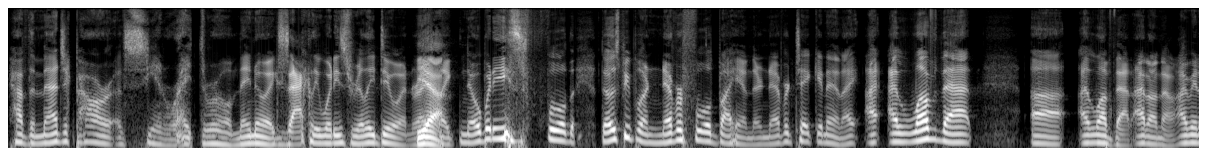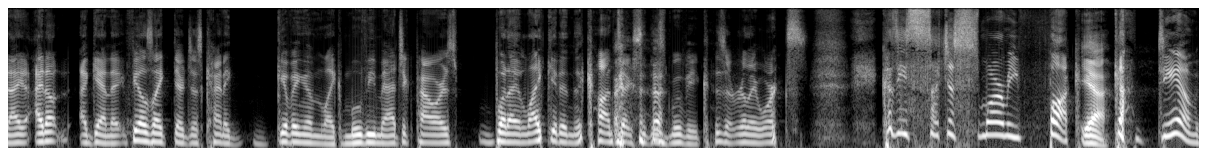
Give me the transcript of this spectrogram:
have the magic power of seeing right through him. They know exactly what he's really doing, right? Yeah. Like nobody's fooled. Those people are never fooled by him. They're never taken in. I I, I love that. Uh, I love that. I don't know. I mean, I, I don't. Again, it feels like they're just kind of giving him like movie magic powers, but I like it in the context of this movie because it really works. Because he's such a smarmy fuck. Yeah. God damn.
